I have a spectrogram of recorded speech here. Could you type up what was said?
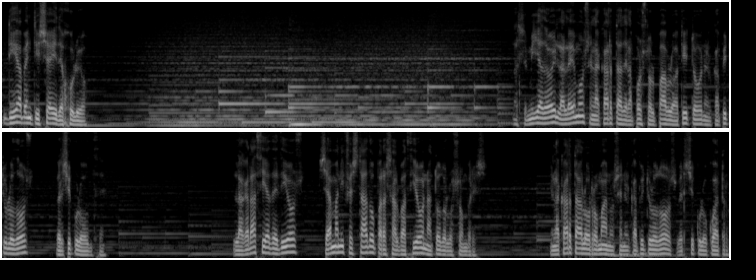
Día 26 de julio. La semilla de hoy la leemos en la carta del apóstol Pablo a Tito en el capítulo 2, versículo 11. La gracia de Dios se ha manifestado para salvación a todos los hombres. En la carta a los romanos en el capítulo 2, versículo 4.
